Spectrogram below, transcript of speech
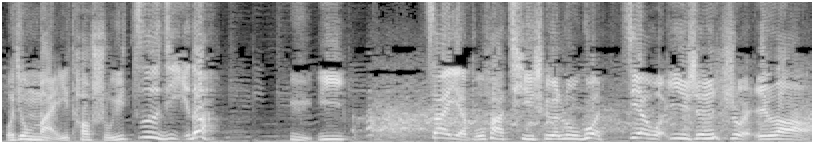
我就买一套属于自己的雨衣。再也不怕汽车路过溅我一身水了。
